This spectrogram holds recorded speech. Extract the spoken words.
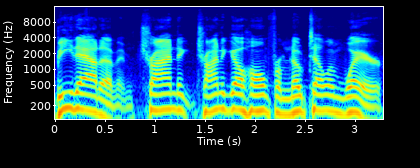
beat out of him, trying to trying to go home from no telling where.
